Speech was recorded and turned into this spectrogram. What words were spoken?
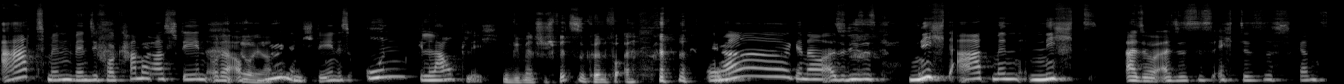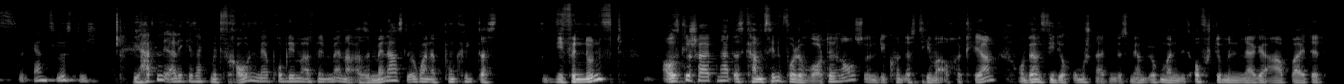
atmen, wenn sie vor Kameras stehen oder auf Oh ja. Bühnen stehen, ist unglaublich. Und wie Menschen schwitzen können vor allem. Ja, genau. Also dieses Nicht-Atmen, nicht, also, also es ist echt, das ist ganz, ganz lustig. Wir hatten ehrlich gesagt mit Frauen mehr Probleme als mit Männern. Also Männer hast du irgendwann einen Punkt gekriegt, dass die Vernunft ausgeschalten hat. Es kamen sinnvolle Worte raus und die konnten das Thema auch erklären. Und wir haben das Video auch umschneiden müssen. Wir haben irgendwann mit Aufstimmen mehr gearbeitet,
